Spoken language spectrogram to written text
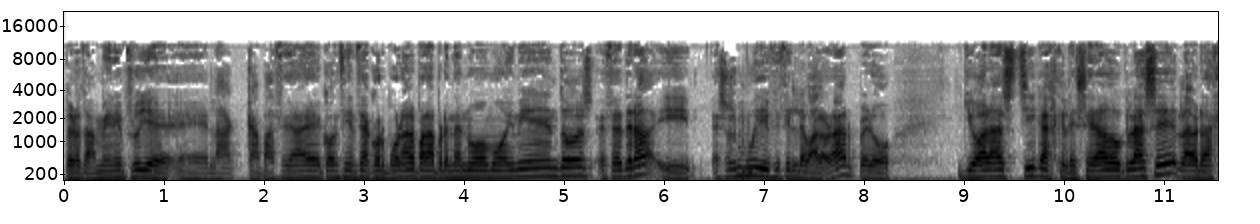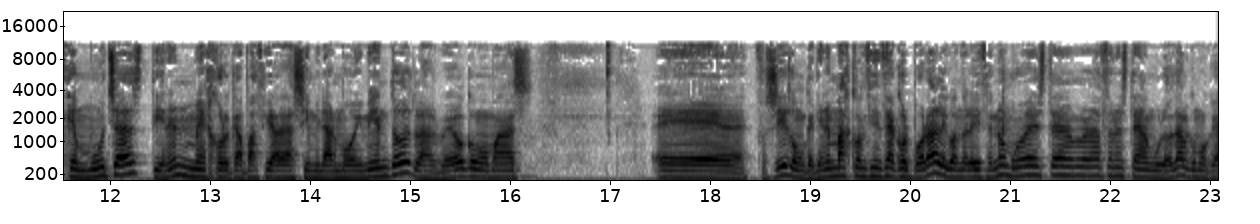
pero también influye eh, la capacidad de conciencia corporal para aprender nuevos movimientos, etcétera, y eso es muy difícil de valorar, pero yo a las chicas que les he dado clase, la verdad es que muchas tienen mejor capacidad de asimilar movimientos, las veo como más eh, pues sí, como que tienen más conciencia corporal y cuando le dicen, no, mueve este brazo en este ángulo, tal, como que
